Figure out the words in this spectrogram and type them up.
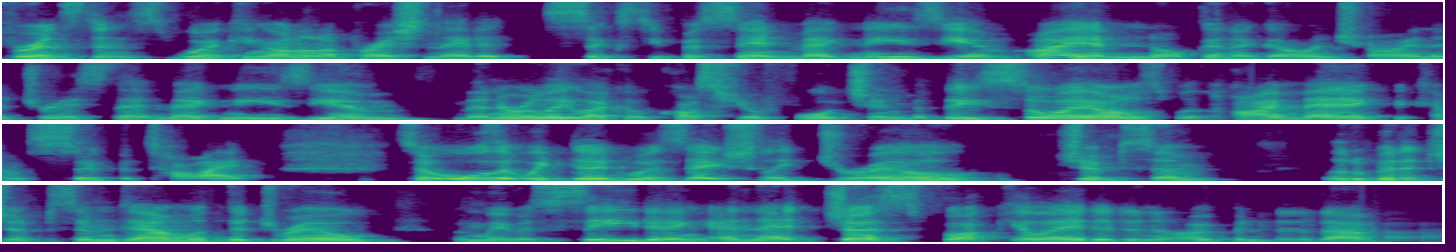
for instance working on an operation that had 60% magnesium i am not going to go and try and address that magnesium minerally like it'll cost you a fortune but these soils with high mag become super tight so all that we did was actually drill gypsum a little bit of gypsum down with the drill when we were seeding, and that just flocculated and opened it up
